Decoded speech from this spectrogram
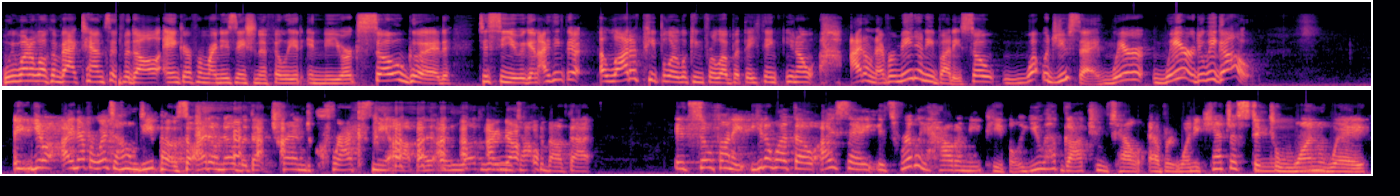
We want to welcome back Tamsen Fadal, anchor from our News Nation affiliate in New York. So good to see you again. I think that a lot of people are looking for love, but they think, you know, I don't ever meet anybody. So what would you say? Where where do we go? You know, I never went to Home Depot, so I don't know, but that trend cracks me up. I, I love hearing you talk about that. It's so funny. You know what, though? I say it's really how to meet people. You have got to tell everyone. You can't just stick to one mm. way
